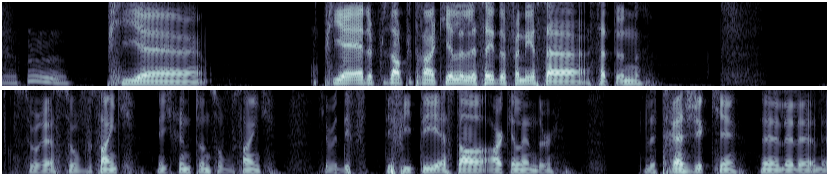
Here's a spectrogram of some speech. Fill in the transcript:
Mhm. Puis, euh, Puis elle est de plus en plus tranquille. Elle essaye de finir sa, sa tune. Sur, euh, sur vous 5. Écrit une tune sur vous 5. Qui avait défi- défeaté Estar Arkelander. Le tragique. euh,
